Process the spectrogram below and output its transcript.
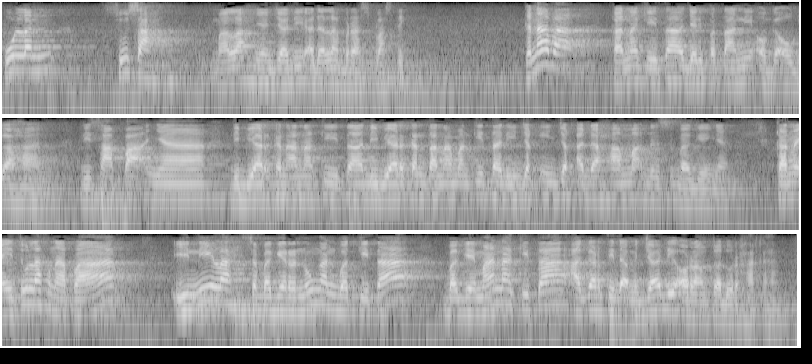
pulen susah malah yang jadi adalah beras plastik. Kenapa? Karena kita jadi petani ogah-ogahan. Disapanya dibiarkan anak kita dibiarkan tanaman kita diinjak-injak ada hama dan sebagainya. Karena itulah kenapa? Inilah sebagai renungan buat kita bagaimana kita agar tidak menjadi orang tua durhaka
